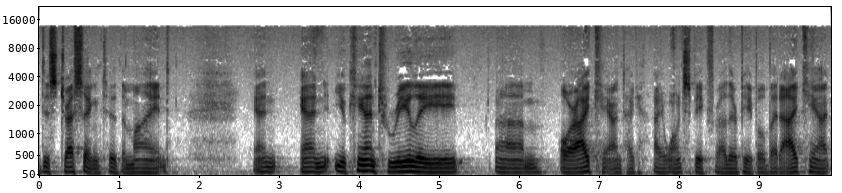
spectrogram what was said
distressing to the mind. And, and you can't really, um, or I can't, I, I won't speak for other people, but I can't,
